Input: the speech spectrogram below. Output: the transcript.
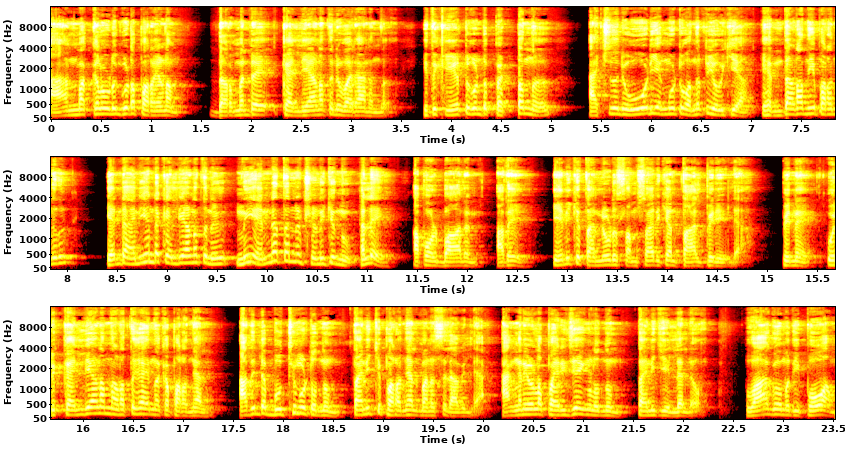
ആൺമക്കളോടും കൂടെ പറയണം ധർമ്മന്റെ കല്യാണത്തിന് വരാനെന്ന്. ഇത് കേട്ടുകൊണ്ട് പെട്ടെന്ന് അച്യുതൻ ഓടി അങ്ങോട്ട് വന്നിട്ട് ചോദിക്കുക എന്താടാ നീ പറഞ്ഞത്? എന്റെ അനിയന്റെ കല്യാണത്തിന് നീ എന്നെ തന്നെ ക്ഷണിക്കുന്നു അല്ലേ? അപ്പോൾ ബാലൻ അതെ എനിക്ക് തന്നോട് സംസാരിക്കാൻ താല്പര്യമില്ല. പിന്നെ ഒരു കല്യാണം നടത്തുക എന്നൊക്കെ പറഞ്ഞാൽ അതിന്റെ ബുദ്ധിമുട്ടൊന്നും തനിക്ക് പറഞ്ഞാൽ മനസ്സിലാവില്ല. അങ്ങനെയുള്ള പരിചയങ്ങളൊന്നും തനിക്കില്ലല്ലോ. വാ ഗോമതി പോവാം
